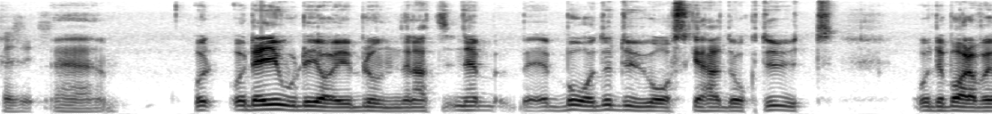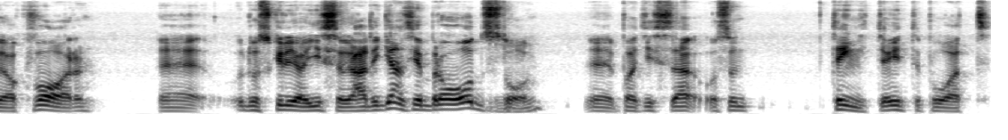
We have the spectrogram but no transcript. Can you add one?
precis. Eh, och, och det gjorde jag ju blunden att när eh, både du och Oskar hade åkt ut och det bara var jag kvar. Eh, och då skulle jag gissa. Jag hade ganska bra odds då eh, på att gissa. Och så tänkte jag inte på att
